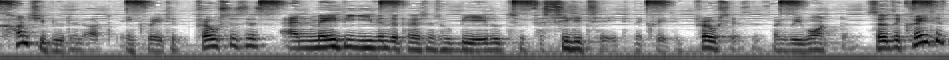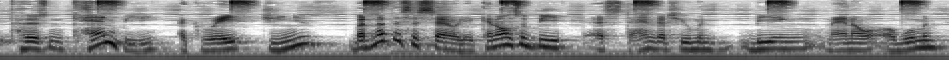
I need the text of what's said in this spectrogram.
contribute a lot in creative processes and maybe even the person who be able to facilitate the creative processes when we want them. So the creative person can be a great genius, but not necessarily. It can also be a standard human being, man or, or woman,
